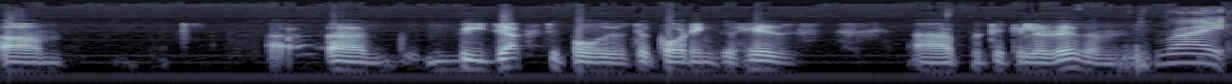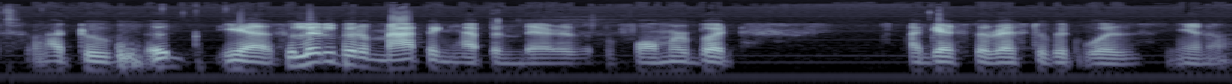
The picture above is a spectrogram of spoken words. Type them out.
um, uh, uh, be juxtaposed according to his uh, particular rhythm. Right. So I had to, uh, yeah. So a little bit of mapping happened there as a performer, but I guess the rest of it was, you know,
